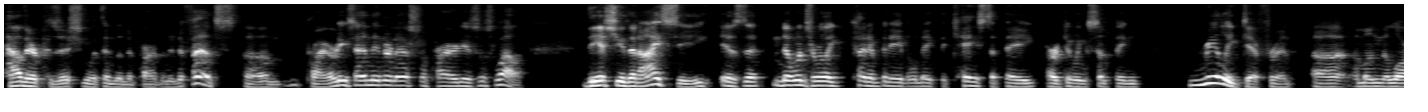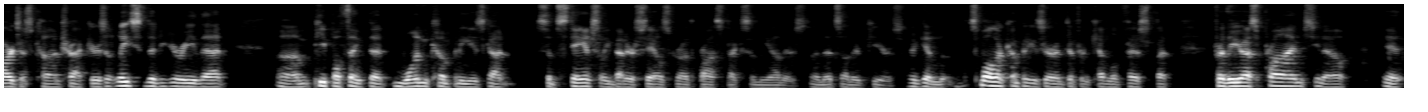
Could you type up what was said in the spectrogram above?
how they're positioned within the Department of Defense um, priorities and international priorities as well. The issue that I see is that no one's really kind of been able to make the case that they are doing something really different uh, among the largest contractors, at least to the degree that um, people think that one company has got substantially better sales growth prospects than the others, and that's other peers. Again, smaller companies are a different kettle of fish, but for the U.S. primes, you know, it,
